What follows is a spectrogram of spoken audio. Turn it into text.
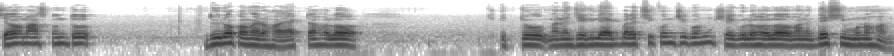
চেওয়া মাছ কিন্তু দুই রকমের হয়। একটা হলো একটু মানে যেগুলি একবারে চিকন চিকন, সেগুলো হলো মানে দেশি মনে হয়।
